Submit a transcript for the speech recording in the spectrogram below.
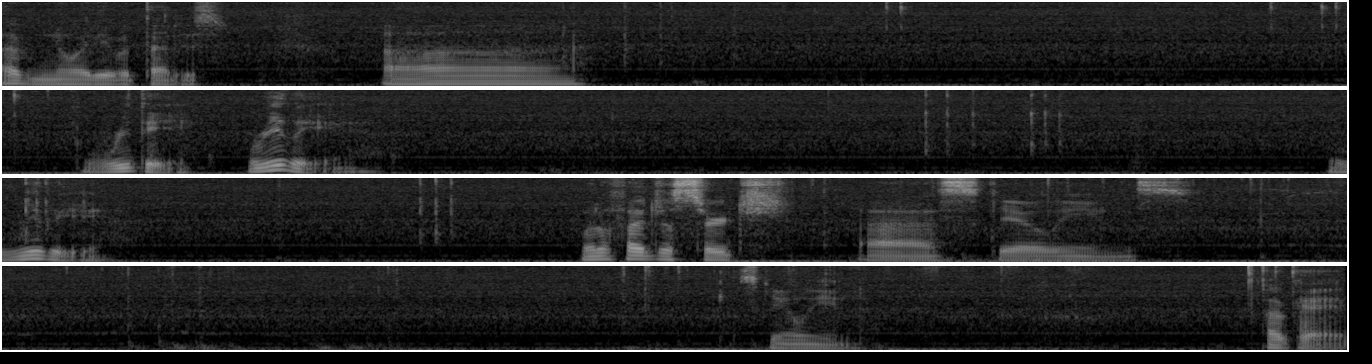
I have no idea what that is. Uh, really? Really? Really? What if I just search uh, scalenes? Scalene. Okay,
